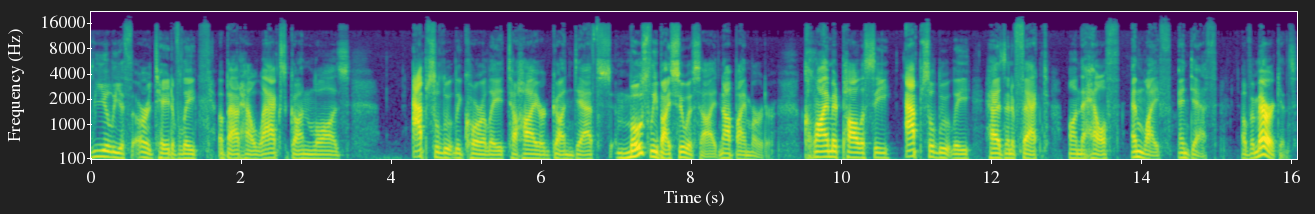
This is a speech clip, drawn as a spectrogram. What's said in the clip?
really authoritatively about how lax gun laws absolutely correlate to higher gun deaths, mostly by suicide, not by murder. Climate policy absolutely has an effect on the health and life and death of Americans.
